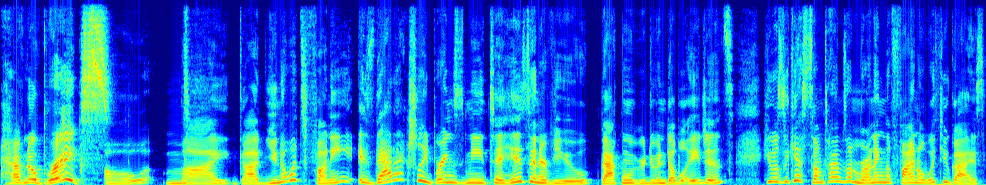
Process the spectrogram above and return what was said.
have no brakes. Oh my God. You know what's funny? Is that actually brings me to his interview back when we were doing double agents. He was like, Yes, sometimes I'm running the final with you guys.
